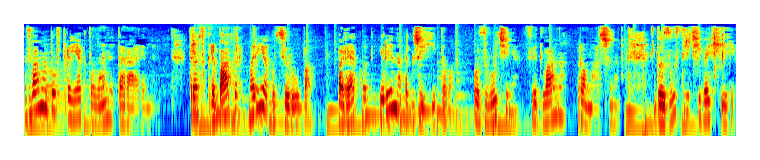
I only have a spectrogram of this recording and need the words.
З вами був проєкт Олени Тараріної. Транскрибатор Марія Коцюруба, переклад Ірина Акжигітова, озвучення Світлана Ромашина. До зустрічі в ефірі!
